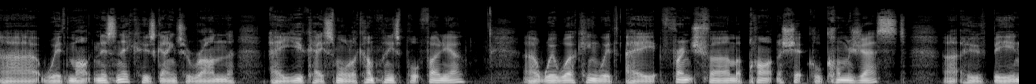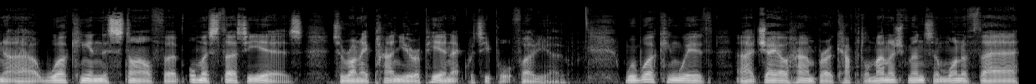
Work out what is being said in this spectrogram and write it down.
uh, with Mark Niznik, who's going to run a UK smaller companies portfolio. Uh, we're working with a French firm, a partnership called Comgest, uh, who've been uh, working in this style for almost 30 years to run a pan European equity portfolio. We're working with uh, J.O. Hambro Capital Management and one of their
